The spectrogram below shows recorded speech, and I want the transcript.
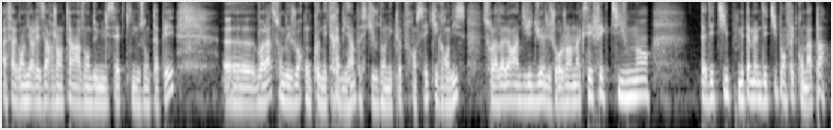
à faire grandir les Argentins avant 2007 qui nous ont tapés. Euh, voilà, ce sont des joueurs qu'on connaît très bien parce qu'ils jouent dans les clubs français, qui grandissent. Sur la valeur individuelle, et je rejoins Max, effectivement, tu as des types, mais tu as même des types en fait qu'on n'a pas.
